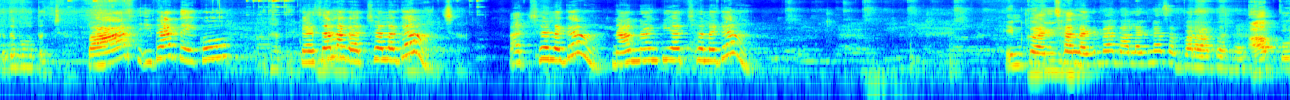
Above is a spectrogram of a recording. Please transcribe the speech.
कहते बहुत अच्छा। पार्थ इधर देखो। इधर देख। कैसा लगा? अच्छा लगा? अच्छा। अच्छा लगा? नाम नाम किया अच्छा लगा? इनको अच्छा लगना ना लगना सब बराबर है। आपको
